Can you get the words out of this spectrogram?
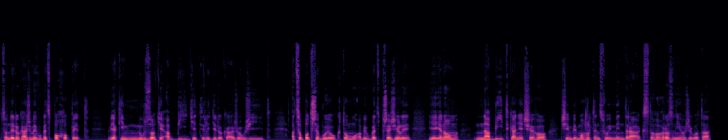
co nedokážeme vůbec pochopit v jakým nuzotě a bídě ty lidi dokážou žít a co potřebují k tomu, aby vůbec přežili, je jenom nabídka něčeho, čím by mohl ten svůj mindrák z toho hrozného života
